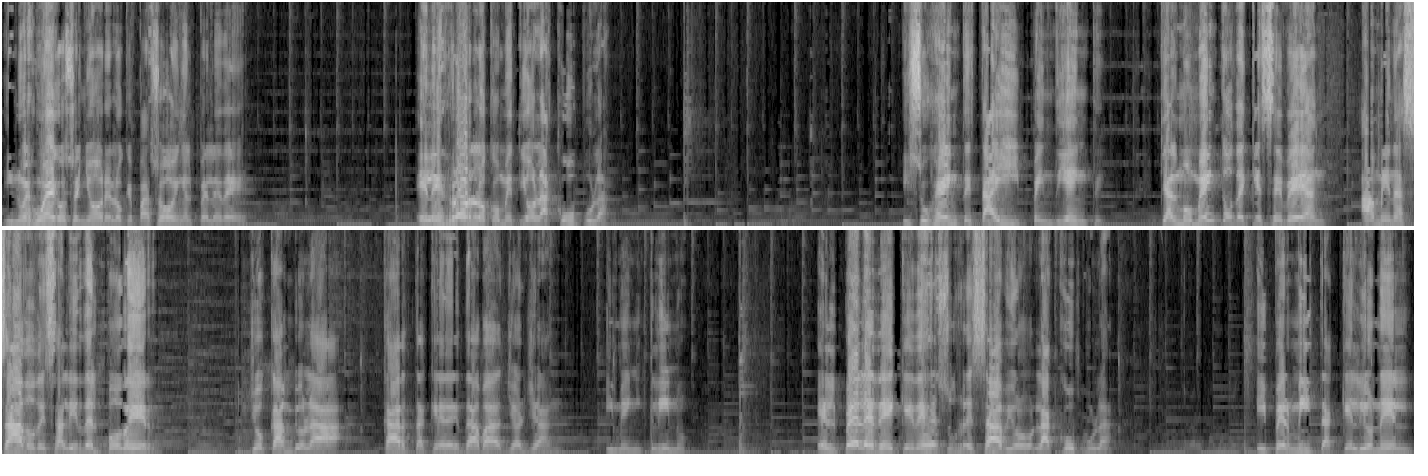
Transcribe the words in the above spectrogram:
Y no es juego, señores, lo que pasó en el PLD. El error lo cometió la cúpula. Y su gente está ahí pendiente. Que al momento de que se vean amenazados de salir del poder, yo cambio la carta que daba Yarjan y me inclino. El PLD que deje su resabio, la cúpula, y permita que Lionel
